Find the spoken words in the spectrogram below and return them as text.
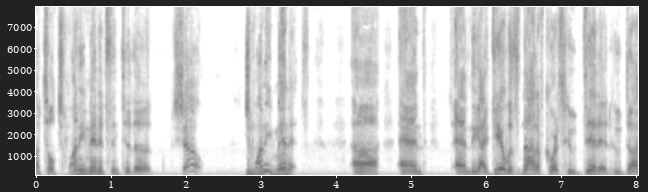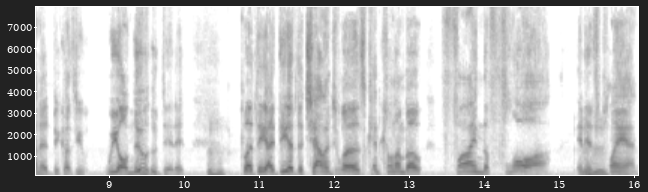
until 20 minutes into the show. 20 minutes, uh, and and the idea was not, of course, who did it, who done it, because you we all knew who did it. Mhm. But the idea, the challenge was, can Columbo find the flaw in Mhm. his plan,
